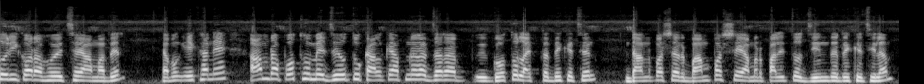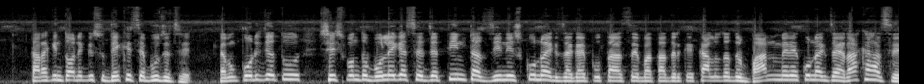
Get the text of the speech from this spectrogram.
তৈরি করা হয়েছে আমাদের। এবং এখানে আমরা প্রথমে যেহেতু কালকে আপনারা যারা গত লাইভটা দেখেছেন, ডান পাশে আর বাম পাশে আমার পালিত জিনদের রেখেছিলাম, তারা কিন্তু অনেক কিছু দেখেছে, বুঝেছে। এবং পরি যেহেতু শেষ পর্যন্ত বলে গেছে যে তিনটা জিনিস কোনো এক জায়গায় পোতা আছে বা তাদেরকে কালো জাদুর বান মেরে কোনো এক জায়গায় রাখা আছে,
